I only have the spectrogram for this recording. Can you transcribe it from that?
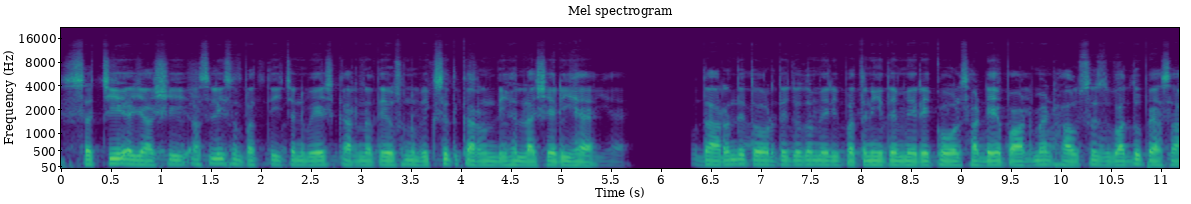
ਸੱਚੀ ਅਯਾਸ਼ੀ ਅਸਲੀ ਸੰਪਤੀ 'ਚ ਨਿਵੇਸ਼ ਕਰਨ ਅਤੇ ਉਸ ਨੂੰ ਵਿਕਸਿਤ ਕਰਨ ਦੀ ਹੱਲਾਸ਼ੇਰੀ ਹੈ। ਉਦਾਹਰਨ ਦੇ ਤੌਰ ਤੇ ਜਦੋਂ ਮੇਰੀ ਪਤਨੀ ਤੇ ਮੇਰੇ ਕੋਲ ਸਾਡੇ ਅਪਾਰਟਮੈਂਟ ਹਾਊਸਸ ਵਾਧੂ ਪੈਸਾ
